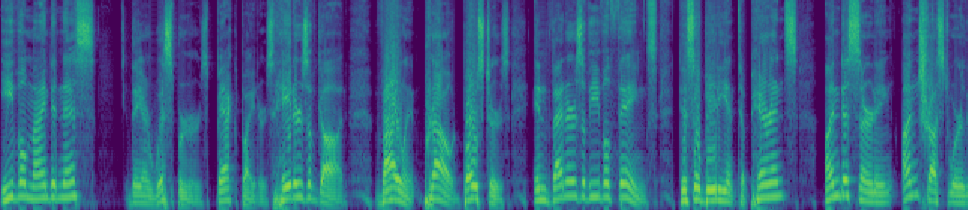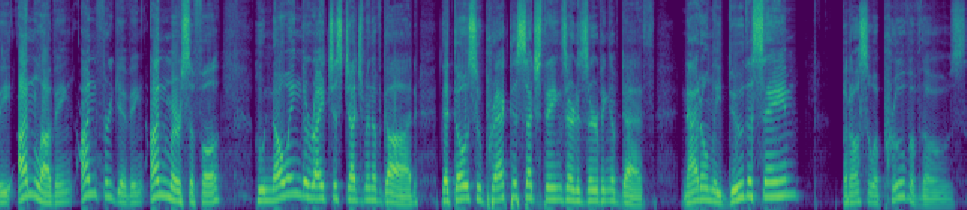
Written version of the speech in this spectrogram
evil mindedness they are whisperers, backbiters, haters of God, violent, proud, boasters, inventors of evil things, disobedient to parents, undiscerning, untrustworthy, unloving, unforgiving, unmerciful, who knowing the righteous judgment of God, that those who practice such things are deserving of death, not only do the same, but also approve of those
